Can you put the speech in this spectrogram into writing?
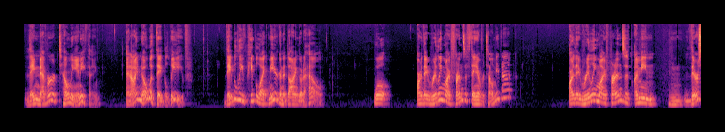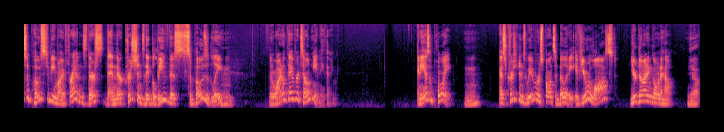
They never tell me anything, and I know what they believe. They believe people like me are going to die and go to hell. Well, are they really my friends if they never tell me that? Are they really my friends if I mean mm-hmm. they're supposed to be my friends. They're and they're Christians. They believe this supposedly. Mm-hmm. Then why don't they ever tell me anything? And he has a point. Mm-hmm. As Christians, we have a responsibility. If you're lost, you're dying and going to hell yeah.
